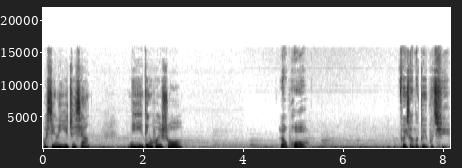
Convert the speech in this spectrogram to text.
我心里一直想，你一定会说：“老婆，非常的对不起，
